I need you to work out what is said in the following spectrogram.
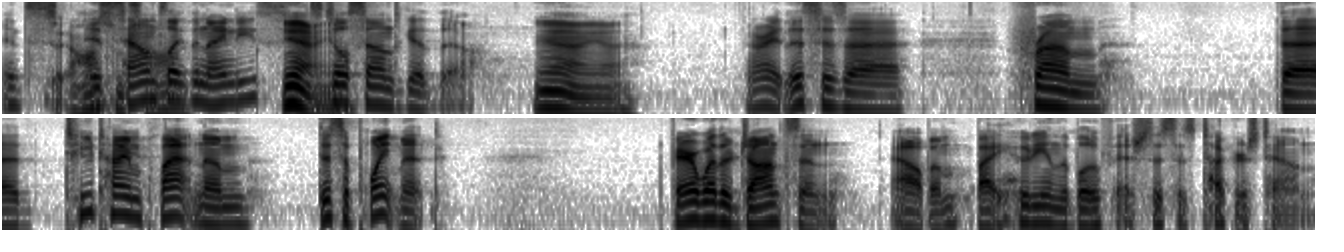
It's, It's an it sounds song. like the '90s. Yeah, It still yeah. sounds good though. yeah, yeah. All right, this is uh from the two-time platinum "Disappointment" Fairweather Johnson album by Hootie and the Blowfish. This is Tucker's Town.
